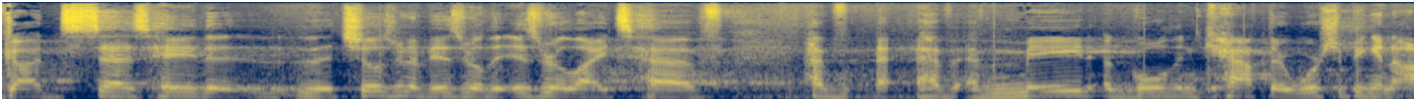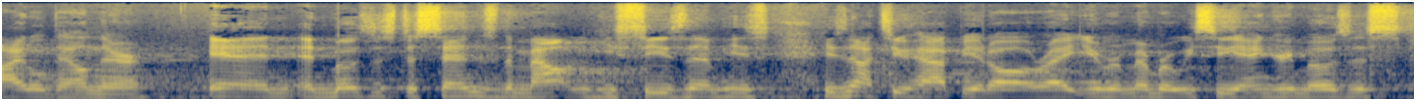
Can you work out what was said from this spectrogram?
God says, Hey, the, the children of Israel, the Israelites, have, have, have, have made a golden calf. They're worshiping an idol down there and, and Moses descends the mountain. He sees them. He's, he's not too happy at all, right? You remember we see angry Moses.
